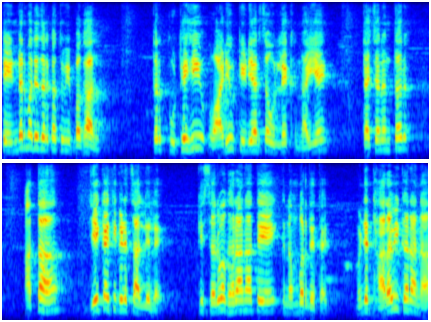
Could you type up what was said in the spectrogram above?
टेंडरमध्ये जर का तुम्ही बघाल तर कुठेही वाढीव टी डी आरचा उल्लेख नाही आहे त्याच्यानंतर आता जे काही तिकडे चाललेलं आहे की सर्व घरांना ते एक नंबर देत आहेत. म्हणजे धारावीकरांना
